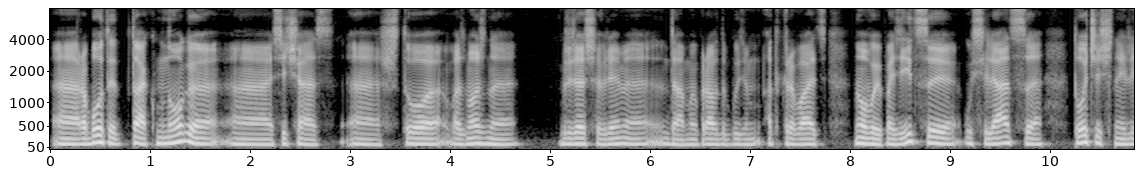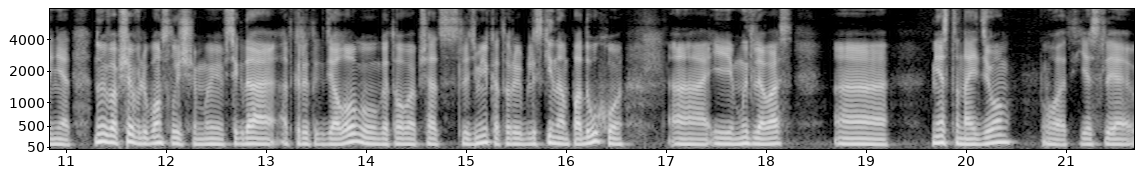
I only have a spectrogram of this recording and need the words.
Э, работает так много э, сейчас, э, что, возможно, в ближайшее время, да, мы, правда, будем открывать новые позиции, усиляться, точечно или нет. Ну и вообще, в любом случае, мы всегда открыты к диалогу, готовы общаться с людьми, которые близки нам по духу, а, и мы для вас а, место найдем, вот, если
